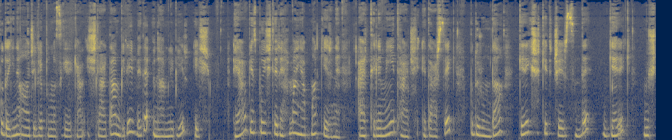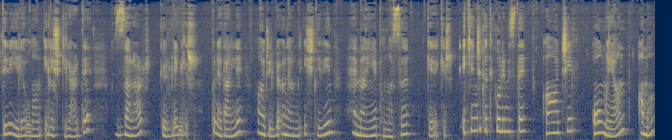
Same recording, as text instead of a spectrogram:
Bu da yine acil yapılması gereken işlerden biri ve de önemli bir iş. Eğer biz bu işleri hemen yapmak yerine ertelemeyi tercih edersek bu durumda gerek şirket içerisinde gerek müşteri ile olan ilişkilerde zarar görülebilir. Bu nedenle acil ve önemli işlerin hemen yapılması gerekir. İkinci kategorimizde acil olmayan ama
